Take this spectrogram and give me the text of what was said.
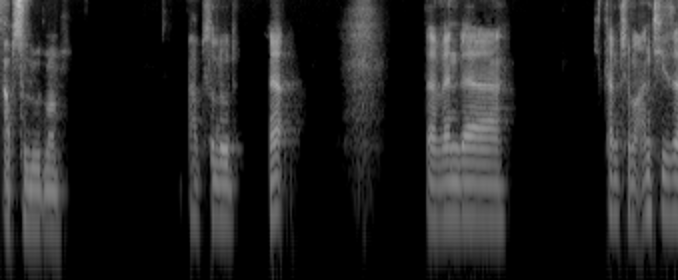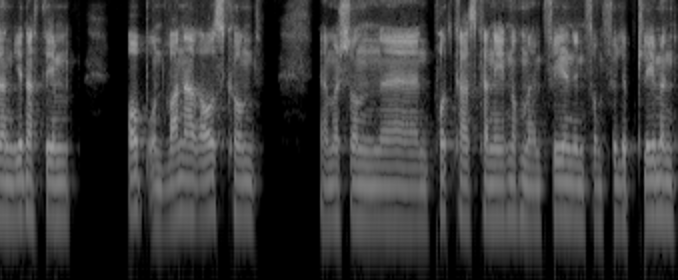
Absolut, Mann. absolut. Ja. Da, wenn der, ich kann schon mal anteasern, je nachdem, ob und wann er rauskommt. Wir haben ja schon äh, einen Podcast, kann ich nochmal empfehlen, den von Philipp Klemen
